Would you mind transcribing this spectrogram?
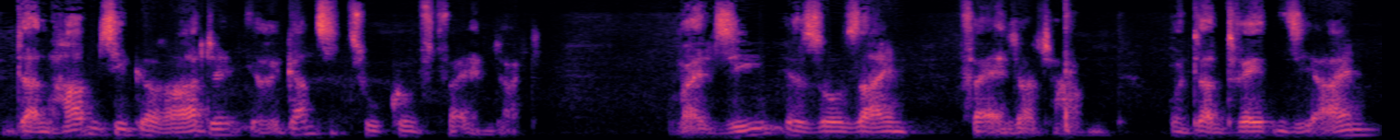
dann haben Sie gerade Ihre ganze Zukunft verändert, weil Sie Ihr So-Sein verändert haben. Und dann treten Sie ein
